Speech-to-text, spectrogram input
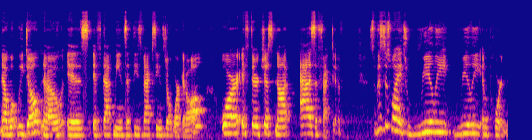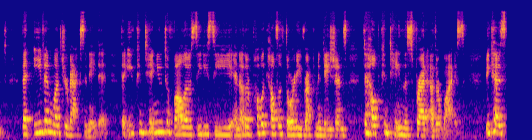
Now, what we don't know is if that means that these vaccines don't work at all or if they're just not as effective. So, this is why it's really, really important that even once you're vaccinated, that you continue to follow CDC and other public health authority recommendations to help contain the spread otherwise. Because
